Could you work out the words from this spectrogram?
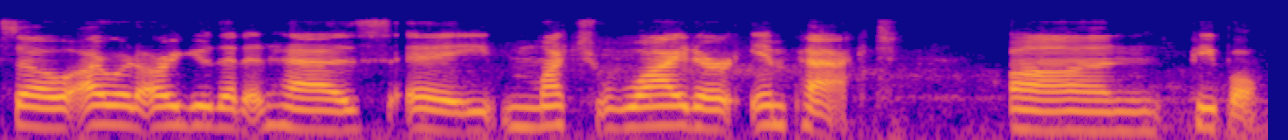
So, I would argue that it has a much wider impact on people.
